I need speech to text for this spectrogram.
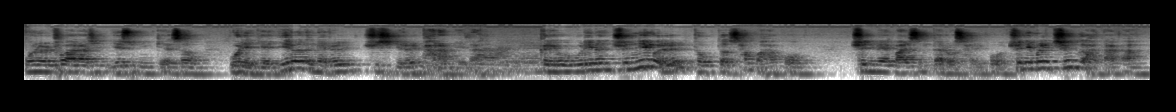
오늘 부활하신 예수님께서 우리에게 이런 은혜를 주시기를 바랍니다. 그리고 우리는 주님을 더욱더 사모하고 주님의 말씀대로 살고 주님을 증거하다가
